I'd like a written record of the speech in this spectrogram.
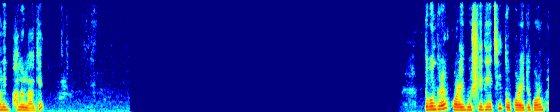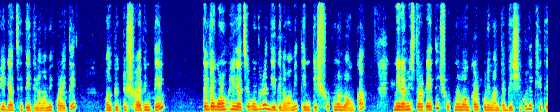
অনেক ভালো লাগে। তো বন্ধুরা, কড়াই বসিয়ে দিয়েছি। তো কড়াইটা গরম হয়ে গেছে, দিয়ে দিলাম আমি কড়াইতে অল্প একটু সয়াবিন তেল। তেলটা গরম হয়ে গেছে বন্ধুরা, দিয়ে দিলাম আমি তিনটে শুকনো লঙ্কা। নিরামিষ তরকারিতে শুকনো লঙ্কার পরিমাণটা বেশি হলে খেতে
